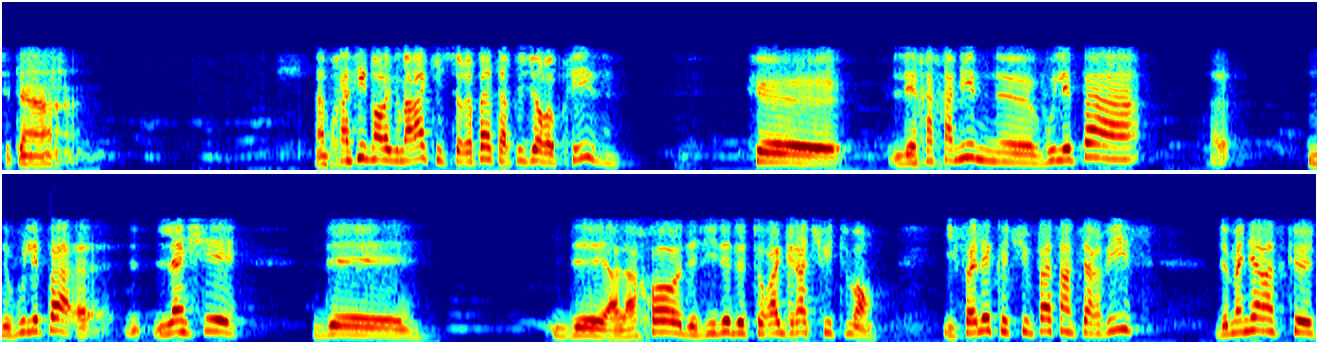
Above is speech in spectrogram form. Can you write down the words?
C'est un, un principe dans la Gemara qui se répète à plusieurs reprises que les Chachamim ne voulaient pas, euh, ne voulaient pas euh, lâcher des, des des idées de Torah gratuitement. Il fallait que tu me fasses un service de manière à ce que,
